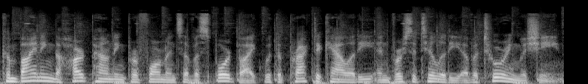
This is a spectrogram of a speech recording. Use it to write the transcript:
Combining the heart-pounding performance of a sport bike with the practicality and versatility of a touring machine,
